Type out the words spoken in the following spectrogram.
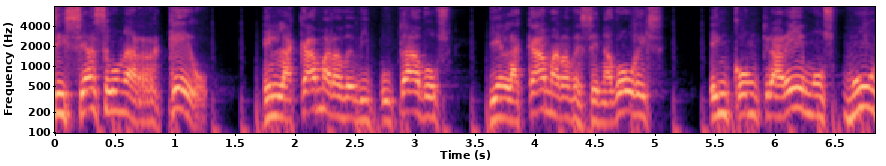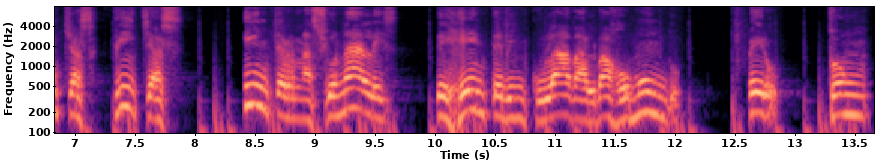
si se hace un arqueo en la Cámara de Diputados y en la Cámara de Senadores, encontraremos muchas fichas internacionales de gente vinculada al bajo mundo, pero son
